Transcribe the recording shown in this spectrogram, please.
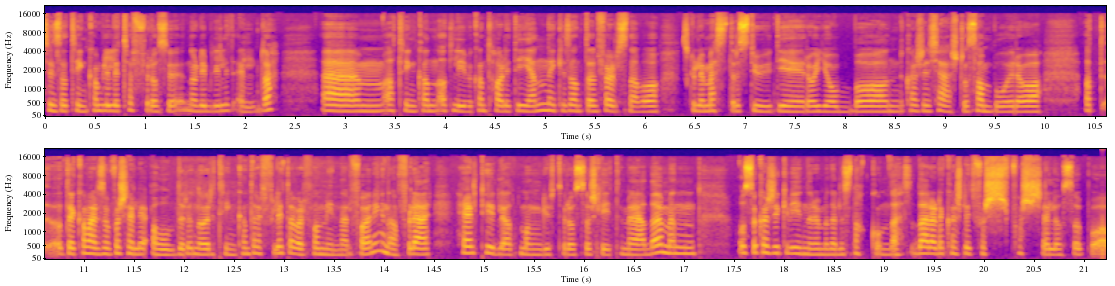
synes at ting kan bli litt tøffere også når de blir litt eldre. Um, at, kan, at, livet kan ta litt igjen. ikke sant? Den følelsen av å skulle mestre studier og jobb og kanskje kjæreste og samboer, og at, at, det kan være sånn forskjellige aldre når ting kan treffe litt. Det er i hvert fall min erfaring. da, For det er helt tydelig at mange gutter også sliter med det, men også kanskje ikke vil innrømme det eller snakke om det. Så der er det kanskje litt forskjell også på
